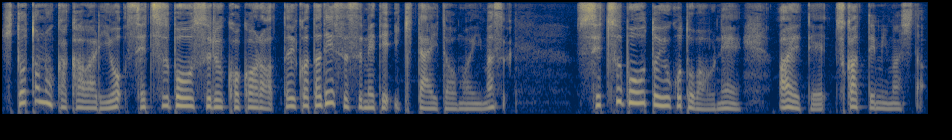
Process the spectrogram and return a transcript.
人との関わりを切望する心ということで進めていきたいと思います。切望という言葉をねあえて使ってみました、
